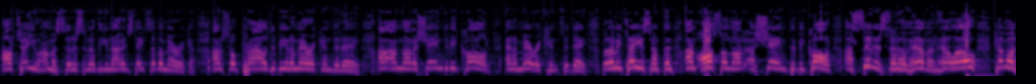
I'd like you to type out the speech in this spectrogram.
I'll tell you, I'm a citizen of the United States of America. I'm so proud to be an American today. I'm not ashamed to be called an American today. But let me tell you something. I'm also not ashamed to be called a citizen of heaven. Hello? Come on.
